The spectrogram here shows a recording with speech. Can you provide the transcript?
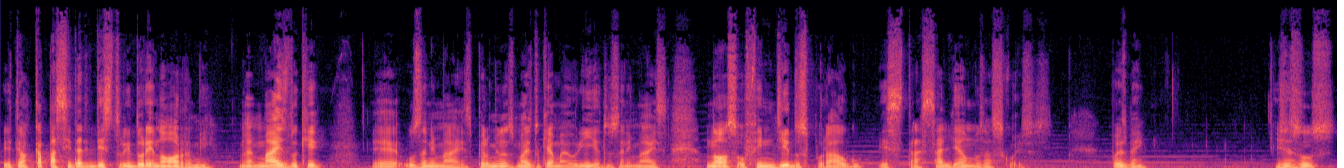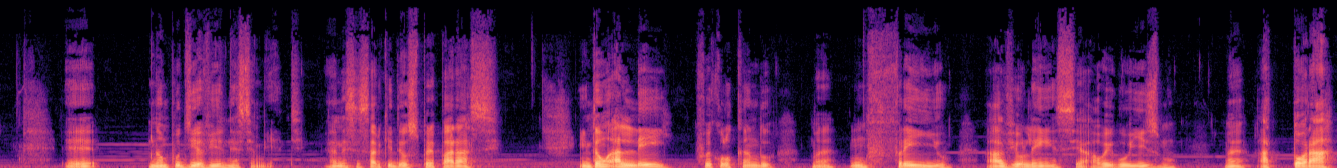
ele tem uma capacidade destruidora enorme, né? mais do que é, os animais, pelo menos mais do que a maioria dos animais. Nós, ofendidos por algo, estraçalhamos as coisas. Pois bem, Jesus é, não podia vir nesse ambiente. É necessário que Deus preparasse. Então a lei foi colocando né, um freio à violência, ao egoísmo, né? A Torá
